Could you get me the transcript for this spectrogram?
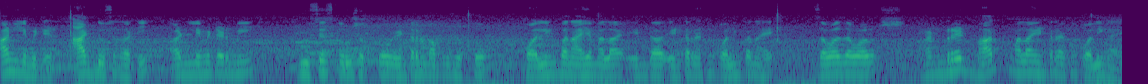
अनलिमिटेड आठ दिवसासाठी अनलिमिटेड मी युसेस करू शकतो इंटरनेट वापरू शकतो. कॉलिंग पण आहे मला इंटर इंटरनॅशनल कॉलिंग पण आहे. जवळजवळ हंड्रेड भात मला इंटरनॅशनल कॉलिंग आहे.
